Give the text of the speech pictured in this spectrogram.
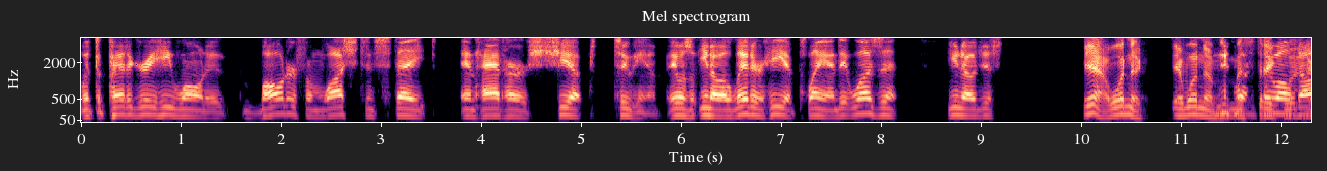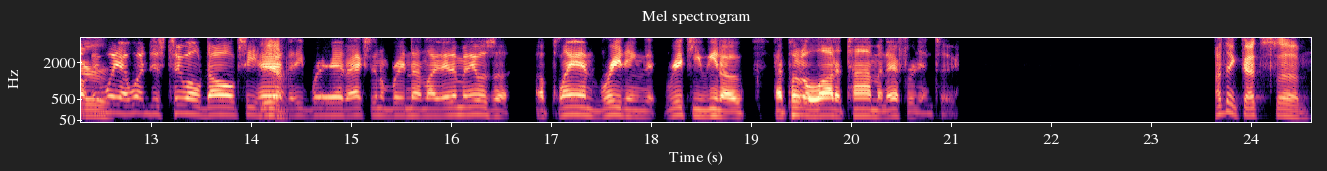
with the pedigree he wanted, bought her from Washington State, and had her shipped to him. It was, you know, a litter he had planned. It wasn't, you know, just Yeah, it wasn't a it wasn't a it wasn't mistake. two old dogs. litter. Well, yeah, it wasn't just two old dogs he had Yeah. that he bred, accidental breed, nothing like that. I mean, it was a, a planned breeding that Ricky, you know, had put a lot of time and effort into. I think that's um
